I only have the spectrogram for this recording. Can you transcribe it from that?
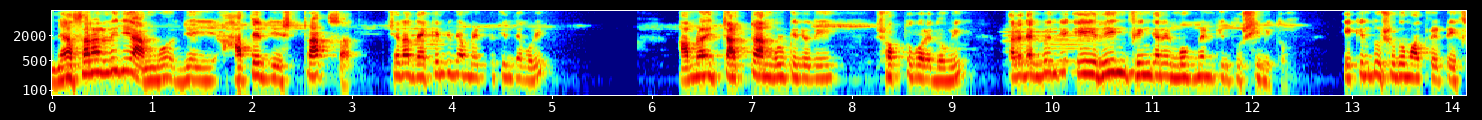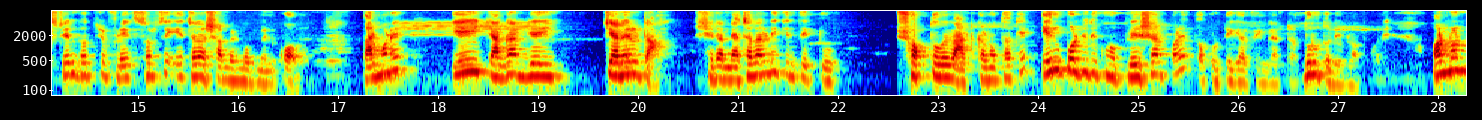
ন্যাচারালি যে আঙ্গুল যে হাতের যে স্ট্রাকচার সেটা দেখেন যদি আমরা একটু চিন্তা করি, আমরা এই চারটা আঙ্গুলকে যদি শক্ত করে দমি তাহলে দেখবেন যে এই রিং ফিঙ্গারের মুভমেন্ট কিন্তু সীমিত। এ কিন্তু শুধুমাত্র একটা এক্সটেন্ড হচ্ছে ফ্লেক্স হচ্ছে এছাড়া সামনের মুভমেন্ট কম। তার মানে এই জায়গার যেই চ্যানেলটা সেটা ন্যাচারালি কিন্তু একটু শক্তভাবে আটকানো থাকে। এর উপর যদি কোনো প্রেশার পড়ে, তখন টিগার ফিঙ্গারটা দ্রুত ডেভেলপ করে। অন্যান্য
